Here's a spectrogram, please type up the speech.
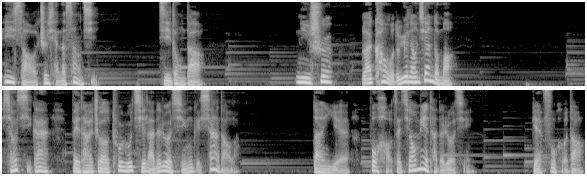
一扫之前的丧气，激动道：“你是来看我的月亮剑的吗？”小乞丐被他这突如其来的热情给吓到了，但也不好再浇灭他的热情，便附和道：“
